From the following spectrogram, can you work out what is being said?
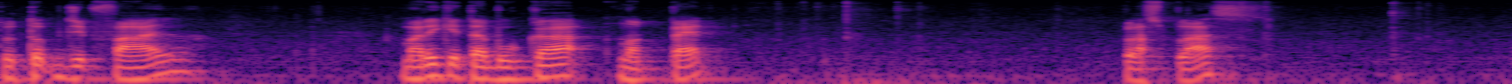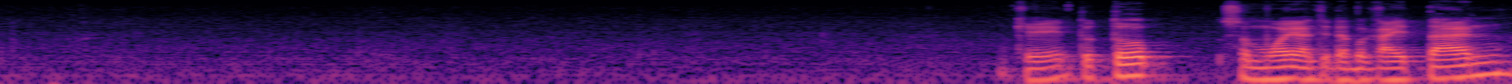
tutup zip file. Mari kita buka notepad. Plus plus Oke, tutup semua yang tidak berkaitan.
